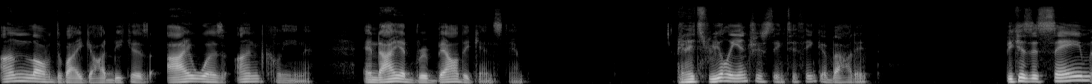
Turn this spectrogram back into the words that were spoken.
unloved by God because I was unclean and I had rebelled against Him. And it's really interesting to think about it because the same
